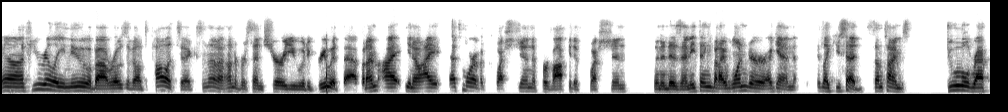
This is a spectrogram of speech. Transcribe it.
uh, if you really knew about Roosevelt's politics, I'm not 100% sure you would agree with that. But I'm, I, you know, I that's more of a question, a provocative question than it is anything. But I wonder again, like you said, sometimes dual rep,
